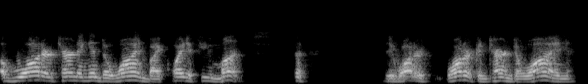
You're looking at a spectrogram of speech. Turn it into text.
of water turning into wine by quite a few months. The water water can turn to wine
